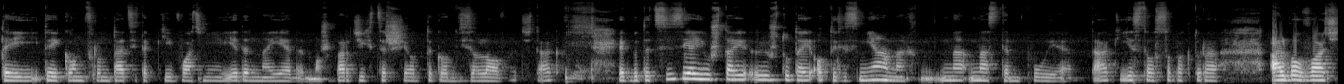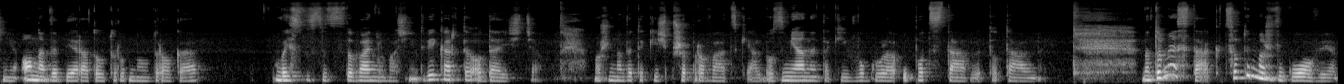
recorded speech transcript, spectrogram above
tej, tej konfrontacji takiej właśnie jeden na jeden, może bardziej chcesz się od tego odizolować, tak? Jakby decyzja już, tutaj, już tutaj o tych zmianach na, następuje, tak? Jest to osoba, która albo właśnie ona wybiera tą trudną drogę, bo jest to zdecydowanie właśnie dwie karty odejścia, może nawet jakieś przeprowadzki albo zmiany takiej w ogóle u podstawy totalnej. Natomiast tak, co ty masz w głowie?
